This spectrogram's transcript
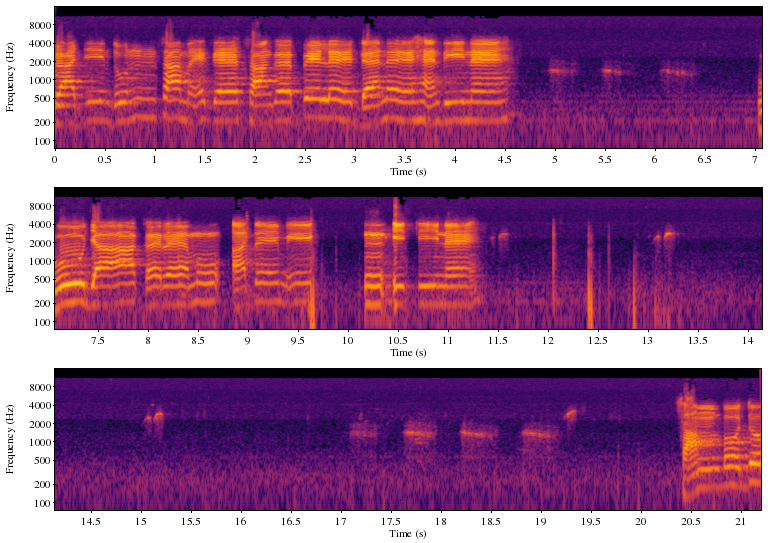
රජින්දුන් සමග සංග පෙළ දැන හැඳින. පූජා කරමු අද මේ ඉතින සම්බුදු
